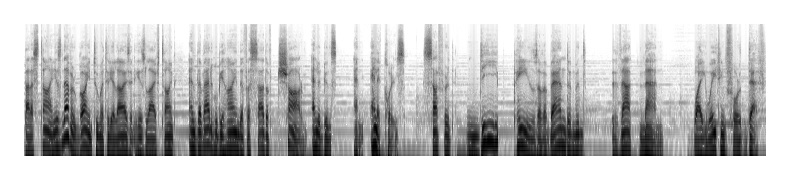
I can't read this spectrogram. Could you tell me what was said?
Palestine, is never going to materialize in his lifetime, and the man who, behind a facade of charm, elegance, and eloquence, suffered deep pains of abandonment, that man, while waiting for death,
